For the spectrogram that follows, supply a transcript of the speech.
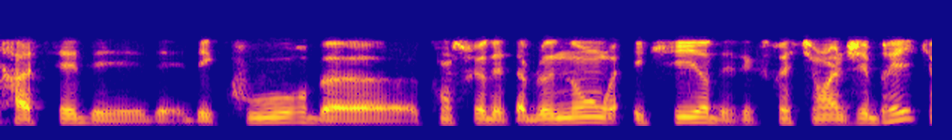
tracer des, des, des courbes, euh, construire des tableaux de nombres, écrire des expressions algébriques,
